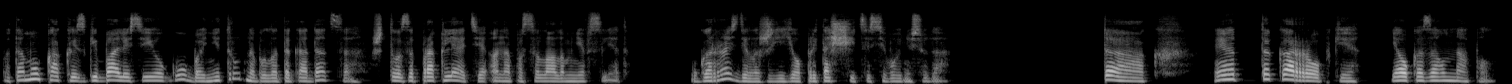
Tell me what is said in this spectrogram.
Потому как изгибались ее губы, нетрудно было догадаться, что за проклятие она посылала мне вслед. Угораздило же ее притащиться сегодня сюда. «Так, это коробки», — я указал на пол.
